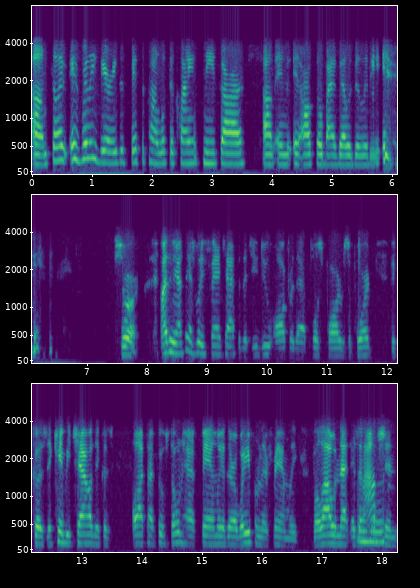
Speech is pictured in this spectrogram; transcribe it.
Um, so it, it really varies. It's based upon what the client's needs are, um, and and also by availability. sure. I think I think it's really fantastic that you do offer that postpartum support because it can be challenging because a lot of times folks don't have family or they're away from their family, but allowing that as an mm-hmm. option,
